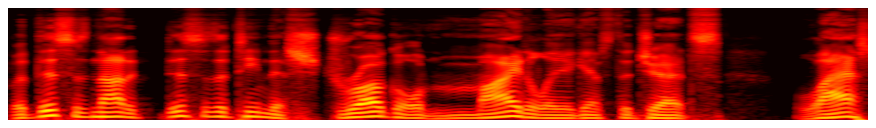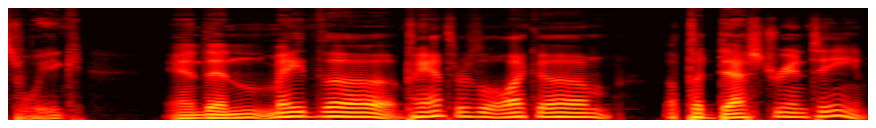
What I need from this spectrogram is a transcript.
but this is not a, this is a team that struggled mightily against the Jets last week and then made the Panthers look like a, a pedestrian team.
